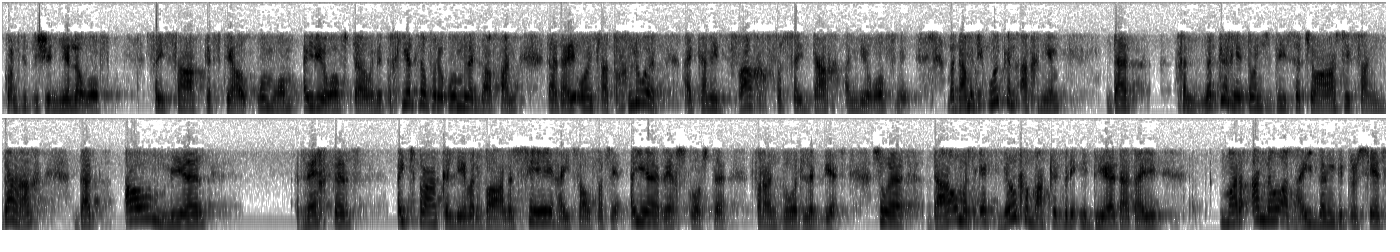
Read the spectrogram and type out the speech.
konstitusionele hof sy saak te stel om hom uit die hof te hou. En dit vergeet nou vir 'n oomblik daarvan dat hy ons laat glo. Hy kan nie wag vir sy dag in die hof nie. Maar dan moet jy ook in ag neem dat gelukkig het ons die situasie vandag dat al meer regters uitsprake lewer waar hulle sê hy sal vir sy eie regskoste verantwoordelik wees. So daarom is ek heel gemaklik met die idee dat hy maar aanhou as hy dink die proses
